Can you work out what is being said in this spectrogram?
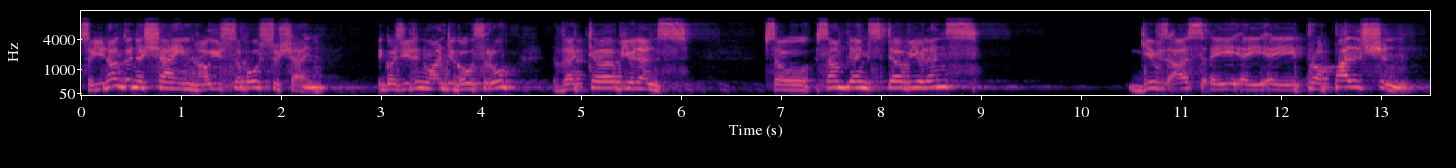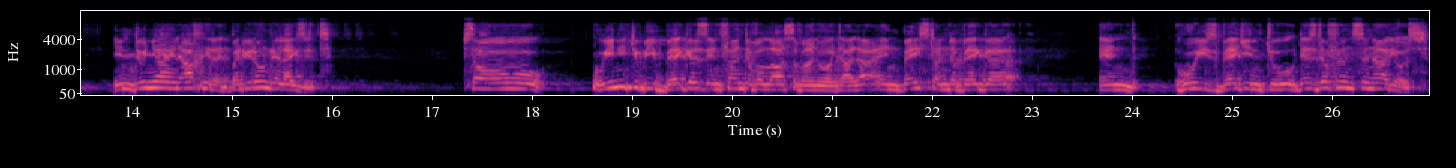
So you're not going to shine how you're supposed to shine because you didn't want to go through the turbulence. So sometimes turbulence gives us a, a, a propulsion in dunya and akhirat, but we don't realize it. So we need to be beggars in front of Allah subhanahu wa ta'ala and based on the beggar and who is begging to, there's different scenarios.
